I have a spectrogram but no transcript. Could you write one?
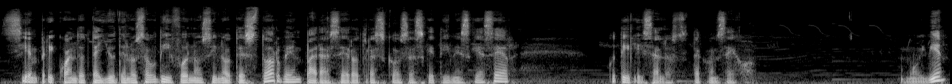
Siempre y cuando te ayuden los audífonos y no te estorben para hacer otras cosas que tienes que hacer, utilízalos, te aconsejo. Muy bien.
